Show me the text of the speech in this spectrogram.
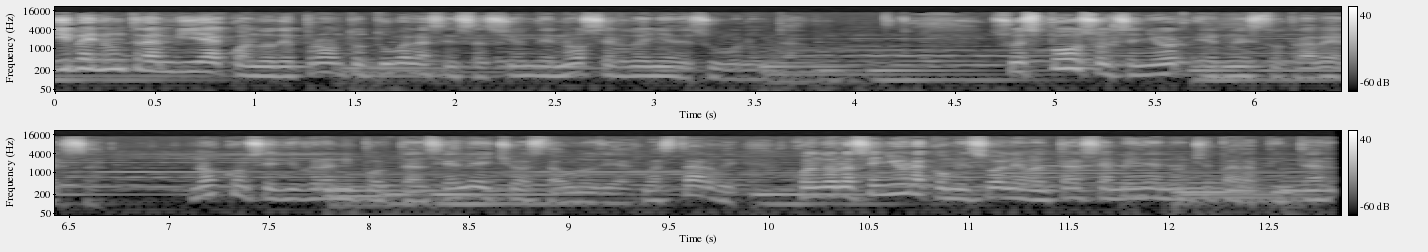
Iba en un tranvía cuando de pronto tuvo la sensación de no ser dueña de su voluntad. Su esposo, el señor Ernesto Traversa, no concedió gran importancia al hecho hasta unos días más tarde, cuando la señora comenzó a levantarse a medianoche para pintar,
